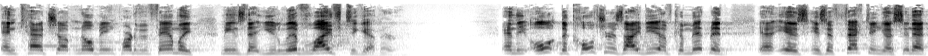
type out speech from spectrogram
and catch up. No, being part of a family means that you live life together. And the, old, the culture's idea of commitment uh, is, is affecting us in that,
